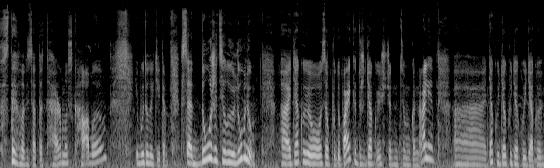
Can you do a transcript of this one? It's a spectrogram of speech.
встигла взяти термос кави і буду летіти. Все дуже цілую, люблю. Дякую за вподобайки. Дуже дякую, що на цьому каналі. Дякую, дякую, дякую, дякую.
